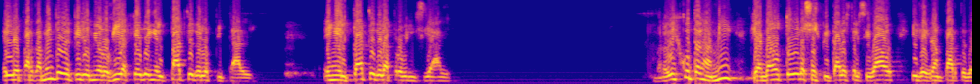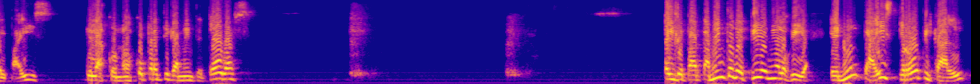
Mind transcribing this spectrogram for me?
el departamento de epidemiología queda en el patio del hospital, en el patio de la provincial. Me lo discutan a mí, que han dado todos los hospitales del Cibao y de gran parte del país, que las conozco prácticamente todas. El departamento de epidemiología en un país tropical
